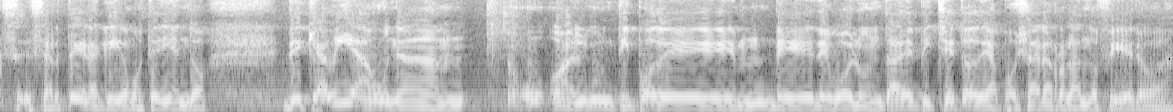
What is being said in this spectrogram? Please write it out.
certera que íbamos teniendo, de que había una algún tipo de, de voluntad de Pichetto de apoyar a Rolando Figueroa.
